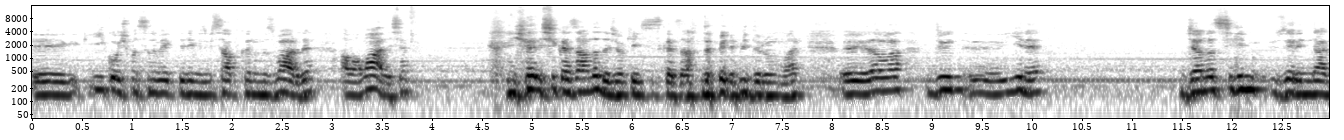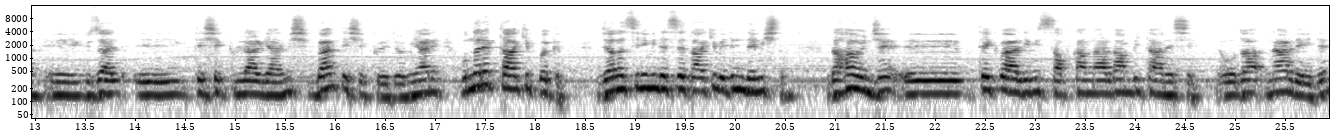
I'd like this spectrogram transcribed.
Ee, iyi koşmasını beklediğimiz bir safkanımız vardı. Ama maalesef yarışı kazandı da jokeysiz kazandı. Öyle bir durum var. Ee, ama dün e, yine Cana Silim üzerinden e, güzel e, teşekkürler gelmiş. Ben teşekkür ediyorum. Yani bunlar hep takip bakın. Cana Silim'i de size takip edin demiştim. Daha önce e, tek verdiğimiz safkanlardan bir tanesi. O da neredeydi?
